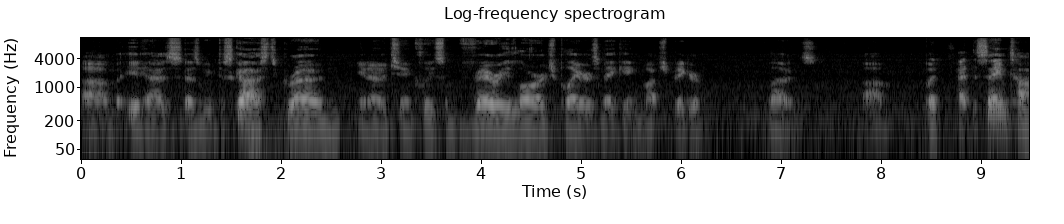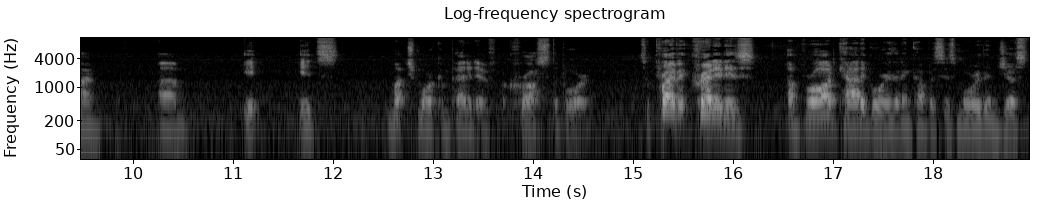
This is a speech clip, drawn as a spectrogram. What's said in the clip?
Um, it has, as we've discussed, grown you know to include some very large players making much bigger loans. Um, but at the same time, um, it it's much more competitive across the board. So private credit is a broad category that encompasses more than just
